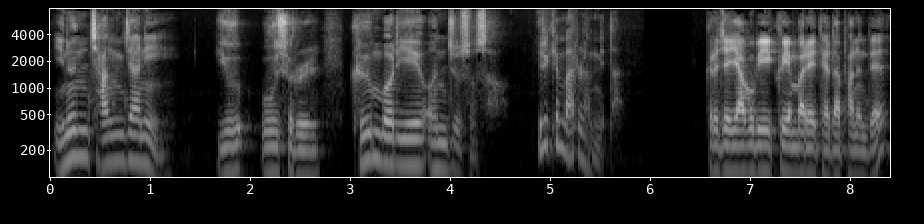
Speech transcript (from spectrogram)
이는 장자니 우수를 그 머리에 얹으소서 이렇게 말을 합니다. 그러자 야곱이 그의 말에 대답하는데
